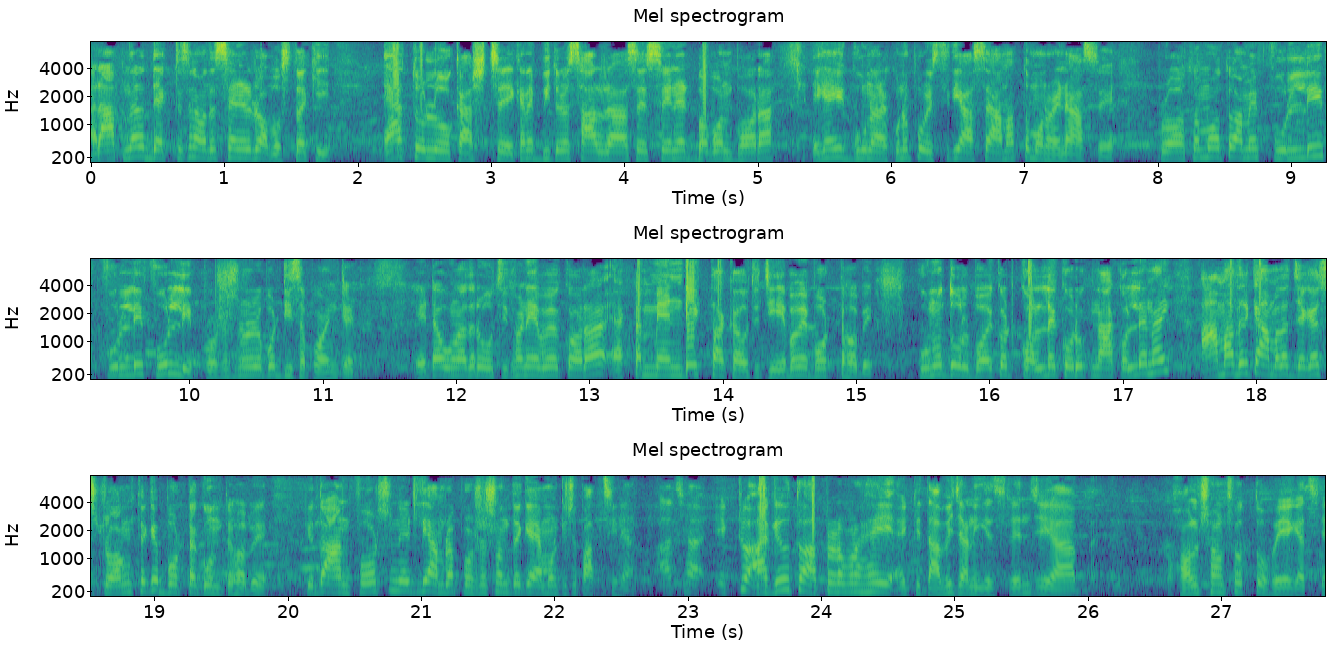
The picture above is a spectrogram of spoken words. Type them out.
আর আপনারা দেখতেছেন আমাদের সেনেটের অবস্থা কি? এত লোক আসছে। এখানে ভিতরে স্যাররা আছে সেনেট ভবন ভরা, এখানে কি গুনার কোনো পরিস্থিতি আছে? আমার তো মনে হয় না আছে। প্রথমত আমি ফুললি ফুললি ফুললি প্রশাসনের উপর ডিসঅ্যাপয়েন্টেড এটা ওনাদের উচিত হয়নি এভাবে করা। একটা ম্যান্ডেট থাকা উচিত যে এভাবে ভোটটা হবে। কোনো দল বয়কট করলে করুক, না করলে নাই, আমাদেরকে আমাদের জায়গায় স্ট্রং থেকে ভোটটা গুনতে হবে। কিন্তু আনফর্চুনেটলি আমরা প্রশাসন থেকে এমন কিছু পাচ্ছি না। আচ্ছা একটু আগেও তো আপনারা মনে হয় একটি দাবি জানিয়ে গেছিলেন যে হল সংসদ তো হয়ে গেছে।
